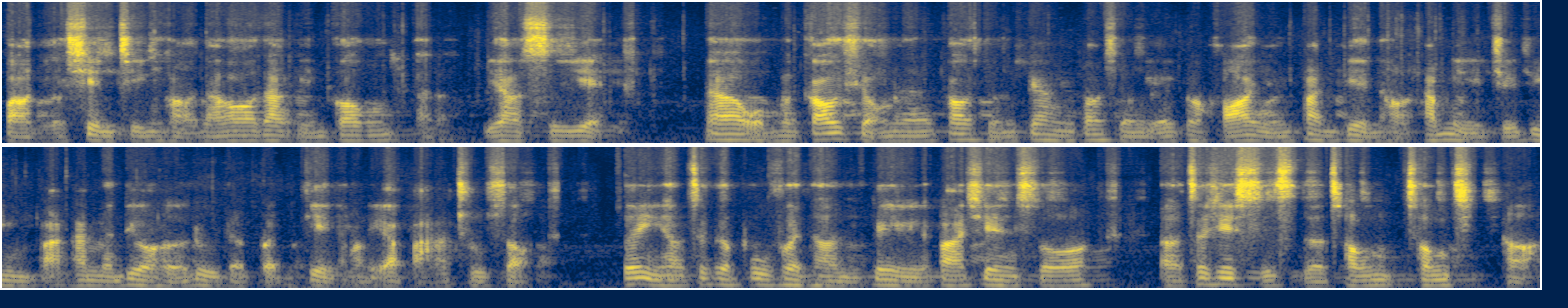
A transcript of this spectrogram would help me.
保留现金哈，然后让员工呃不要失业。那我们高雄呢，高雄像高雄有一个华园饭店哈，他们也决定把他们六合路的本店哈要把它出售。所以呢，这个部分哈，你可以发现说，呃，这些实质的冲冲击哈。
